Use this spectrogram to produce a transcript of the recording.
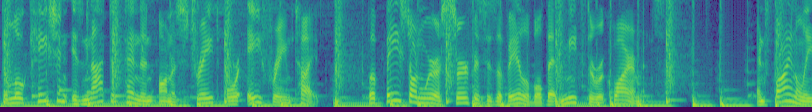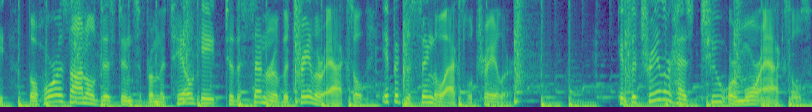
the location is not dependent on a straight or A-frame type, but based on where a surface is available that meets the requirements. And finally, the horizontal distance from the tailgate to the center of the trailer axle if it's a single axle trailer. If the trailer has two or more axles,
